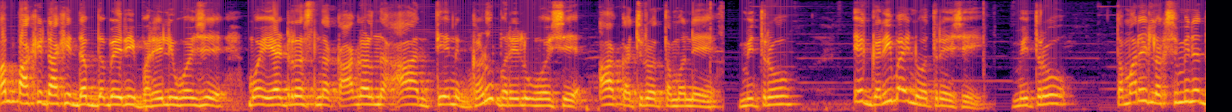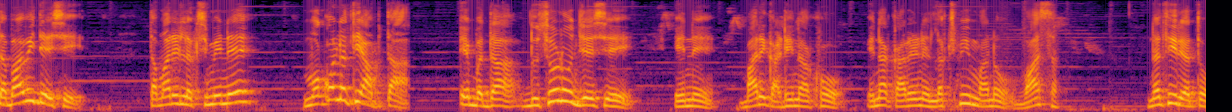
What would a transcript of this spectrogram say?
આમ પાકીટ આખી દબદબેરી ભરેલી હોય છે. મોય એડ્રેસના કાગળના આ તેને ઘણું ભરેલું હોય છે. આ કચરો તમને મિત્રો, એ ગરીબાઈ નોતરે છે. મિત્રો, તમારી લક્ષ્મીને દબાવી દે છે. તમારી લક્ષ્મીને મોકો નથી આપતા. એ બધા દૂષણો જે છે એને બારે કાઢી નાખો. એના કારણે લક્ષ્મી માનો વાસ નથી રહેતો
